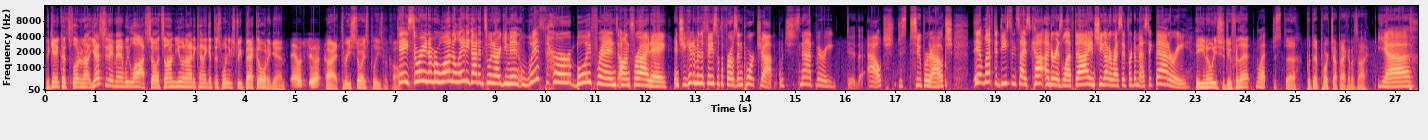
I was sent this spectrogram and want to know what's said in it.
The game cuts Florida out. Yesterday, man, we lost, so it's on you and I to kind of get this winning streak back going again. Yeah, let's do it. All right, three stories, please, McCall. Okay, story number one. A lady got into an argument with her boyfriend on Friday, and she hit him in the face with a frozen pork chop, which is not very. uh, Ouch. Just super ouch. It left a decent sized cut under his left eye, and she got arrested for domestic battery. Hey, you know what he should do for that? What? Just uh, put that pork chop back on his eye. Yeah.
